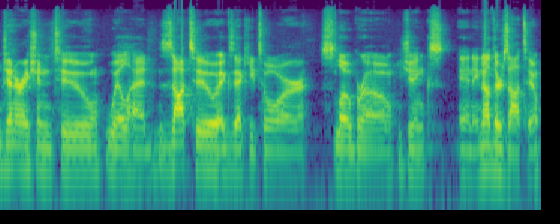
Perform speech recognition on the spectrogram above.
Generation 2, Will had Xatu, Exeggutor, Slowbro, Jynx, and another Xatu.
